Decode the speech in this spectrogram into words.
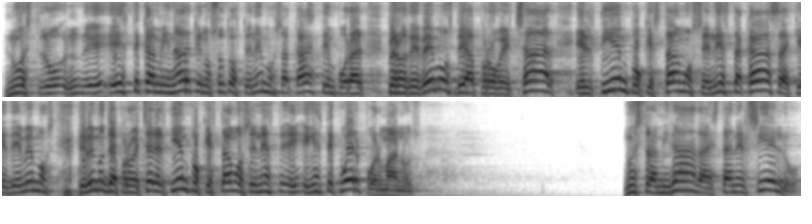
Nuestro, este caminar que nosotros tenemos acá es temporal, pero debemos de aprovechar el tiempo que estamos en esta casa, que debemos, debemos de aprovechar el tiempo que estamos en este, en este cuerpo, hermanos. Nuestra mirada está en el cielo.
